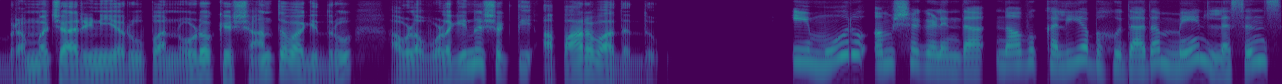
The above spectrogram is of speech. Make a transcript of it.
ಬ್ರಹ್ಮಚಾರಿಣಿಯ ರೂಪ ನೋಡೋಕೆ ಶಾಂತವಾಗಿದ್ರೂ ಅವಳ ಒಳಗಿನ ಶಕ್ತಿ ಅಪಾರವಾದದ್ದು. ಈ ಮೂರು ಅಂಶಗಳಿಂದ ನಾವು ಕಲಿಯಬಹುದಾದ ಮೇನ್ ಲೆಸನ್ಸ್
